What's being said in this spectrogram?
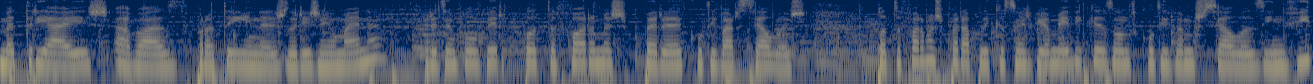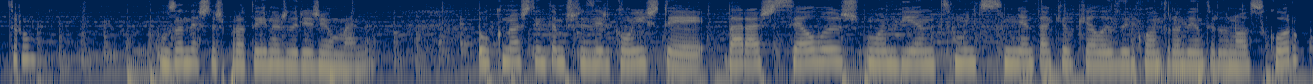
materiais à base de proteínas de origem humana para desenvolver plataformas para cultivar células, plataformas para aplicações biomédicas onde cultivamos células in vitro usando estas proteínas de origem humana. O que nós tentamos fazer com isto é dar às células um ambiente muito semelhante àquilo que elas encontram dentro do nosso corpo,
